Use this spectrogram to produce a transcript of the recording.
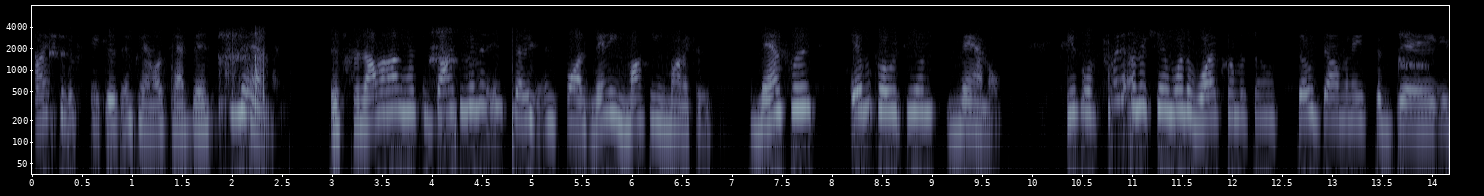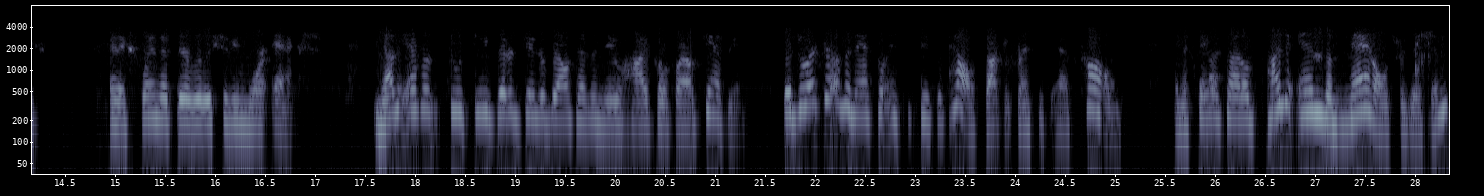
scientific speakers and panelists have been men. This phenomenon has been documented in studies and spawned many mocking monikers. Manfred, Symposium, Mammal. People tried to understand why the Y chromosome so dominates the days and explain that there really should be more X. Now the effort to achieve better gender balance has a new high-profile champion. The director of the National Institutes of Health, Dr. Francis S. Collins. In a statement titled Time to End the Manel Tradition,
